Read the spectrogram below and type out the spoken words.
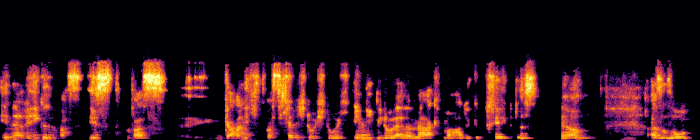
in der Regel was ist, was gar nicht, was sicherlich durch, durch individuelle Merkmale geprägt ist. Ja. Mhm. Also so,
